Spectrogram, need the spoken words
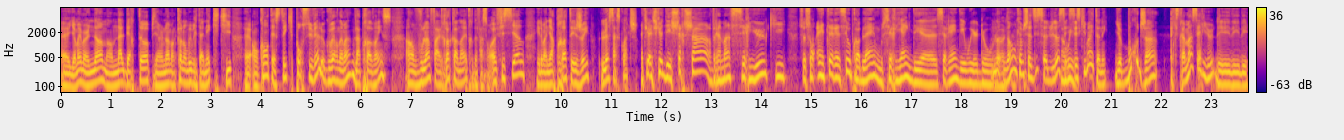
euh, il y a même un homme en Alberta puis un homme en Colombie-Britannique qui euh, ont contesté, qui poursuivaient le gouvernement de la province en voulant faire reconnaître de façon officielle et de manière protégée le Sasquatch. Est-ce qu'il y a des chercheurs vraiment sérieux qui se sont intéressés au problème ou c'est rien que des, euh, c'est rien que des weirdos? là? Non, non, comme je te dis, celui-là, c'est Ah oui. c'est ce qui m'a étonné. Il y a beaucoup de gens extrêmement sérieux, des, des, des,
